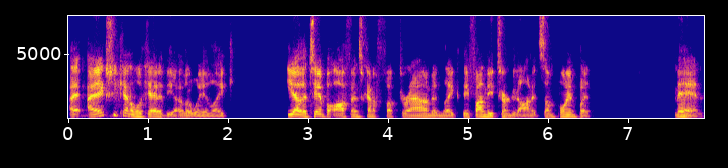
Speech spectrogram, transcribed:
I, I actually kind of look at it the other way. Like, yeah, the Tampa offense kind of fucked around and like they finally turned it on at some point, but man,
